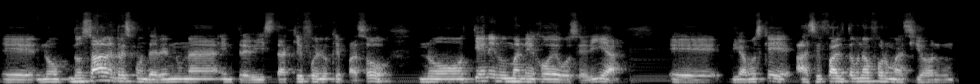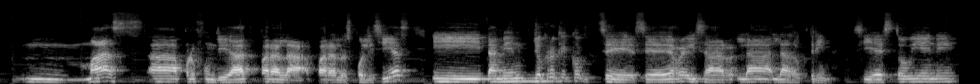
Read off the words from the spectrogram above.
eh, no, saben responder en una entrevista qué fue lo que pasó, no tienen un manejo de vocería. Eh, digamos que hace falta una formación mm, más a profundidad para, la, para los policías y también yo creo que se, se debe revisar la, la, doctrina. Si esto viene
